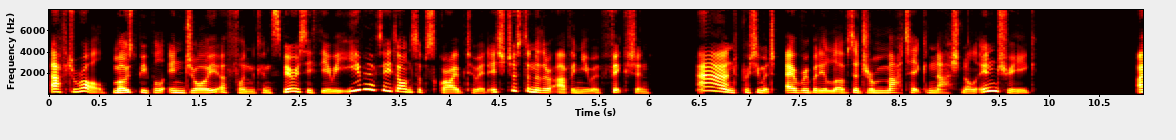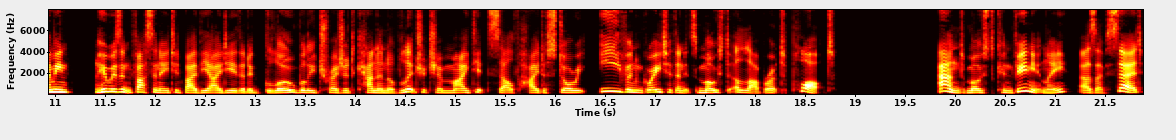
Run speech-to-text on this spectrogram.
After all, most people enjoy a fun conspiracy theory, even if they don't subscribe to it. It's just another avenue of fiction. And pretty much everybody loves a dramatic national intrigue. I mean, who isn't fascinated by the idea that a globally treasured canon of literature might itself hide a story even greater than its most elaborate plot? And most conveniently, as I've said,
